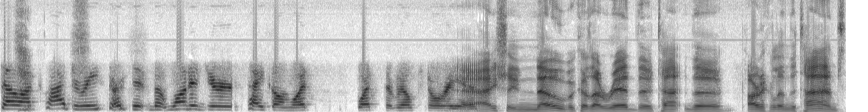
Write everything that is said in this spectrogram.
so I tried to research it, but wanted your take on what what the real story is. I actually know because I read the ti- the article in the Times,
